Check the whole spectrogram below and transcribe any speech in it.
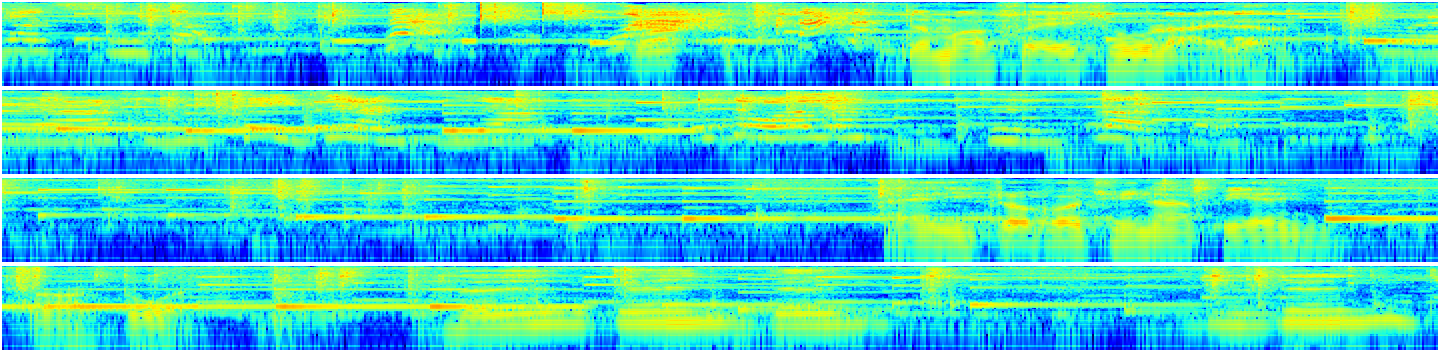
要吃到，啊！哇！怎么飞出来了？对啊，怎么可以这样子啊？可是我要用紫色的。哎，你坐过去那边。啊，对。噔噔噔噔噔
